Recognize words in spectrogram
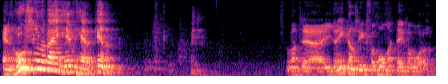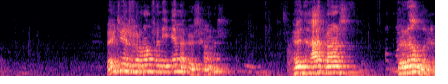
En hoe zullen wij hem herkennen? Want uh, iedereen kan zich vermommen tegenwoordig. Weet je het verhaal van die Emmausgangers? Hun hart was brandende.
